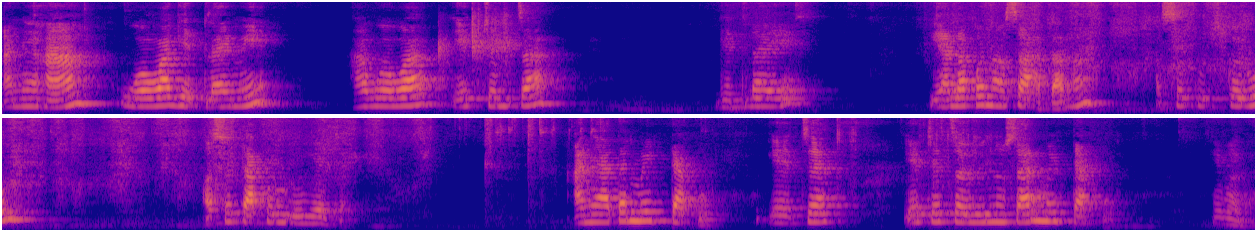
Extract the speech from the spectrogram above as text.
आणि हा ओवा घेतला आहे मी. हा ओवा एक चमचा घेतला आहे याला पण असं हातानं असं कुच करून असं टाकून घेऊ याच्यात आणि आता मीठ टाकू. याच्यात याच्या चवीनुसार मीठ टाकू. हे बघा.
